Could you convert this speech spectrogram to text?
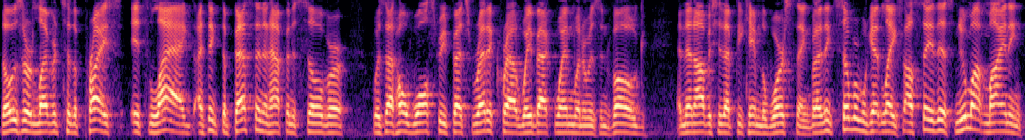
those are levered to the price. It's lagged. I think the best thing that happened to silver was that whole Wall Street bets Reddit crowd way back when, when it was in vogue. And then obviously that became the worst thing. But I think silver will get legs. I'll say this Newmont Mining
